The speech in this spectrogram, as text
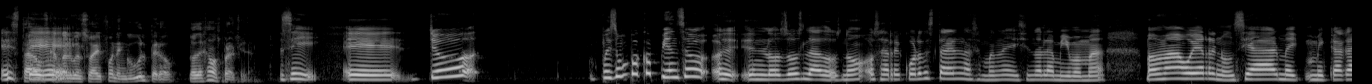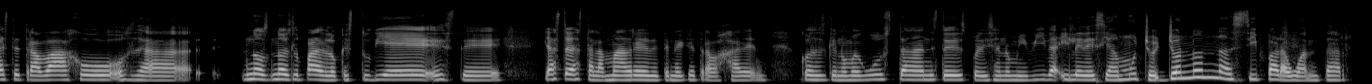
estaba buscando Este- algo en su iPhone en Google, pero lo dejamos para el final. Sí, eh, yo pues un poco pienso eh, en los dos lados, ¿no? O sea, recuerdo estar en la semana diciéndole a mi mamá, mamá, voy a renunciar, me, me caga este trabajo, o sea, no, no es para lo que estudié, este, ya estoy hasta la madre de tener que trabajar en cosas que no me gustan, estoy desperdiciando mi vida y le decía mucho, yo no nací para aguantar.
